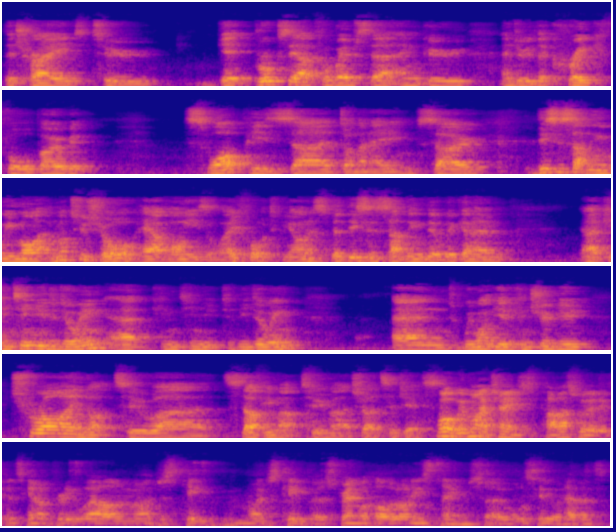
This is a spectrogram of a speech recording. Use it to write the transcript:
the trade to get Brooks out for Webster and Goo and do the Creek for Bogut swap is uh, dominating. So, this is something we might, I'm not too sure how long he's away for, to be honest, but this is something that we're going to uh, continue to doing, uh, continue to be doing and we want you to contribute. Try not to uh, stuff him up too much. I'd suggest. Well, we might change his password if it's going pretty well, and we might just keep we might just keep a stranglehold on his team. So we'll see what happens.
